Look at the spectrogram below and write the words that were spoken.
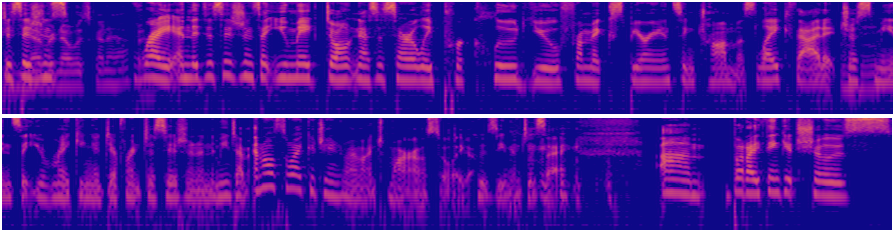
decisions never know what's gonna happen. right and the decisions that you make don't necessarily preclude you from experiencing traumas like that. It just Mhm. means that you're making a different decision in the meantime. And also I could change my mind tomorrow, so like Yeah. who's even to say? um but I think it shows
